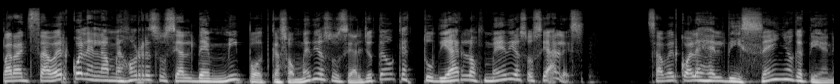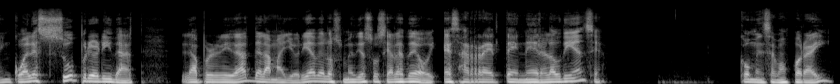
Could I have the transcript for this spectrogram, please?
Para saber cuál es la mejor red social de mi podcast o medio social, yo tengo que estudiar los medios sociales, saber cuál es el diseño que tienen, cuál es su prioridad. La prioridad de la mayoría de los medios sociales de hoy es retener a la audiencia. Comencemos por ahí.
